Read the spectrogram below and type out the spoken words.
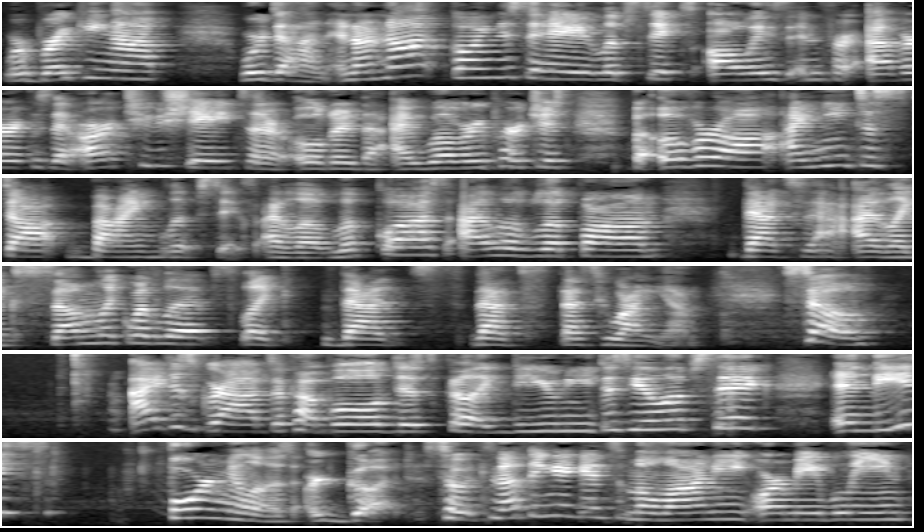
We're breaking up. We're done. And I'm not going to say lipsticks always and forever because there are two shades that are older that I will repurchase. But overall, I need to stop buying lipsticks. I love lip gloss. I love lip balm. That's that. I like some liquid lips. Like that's that's that's who I am. So I just grabbed a couple just like, do you need to see a lipstick? And these formulas are good. So it's nothing against Milani or Maybelline.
